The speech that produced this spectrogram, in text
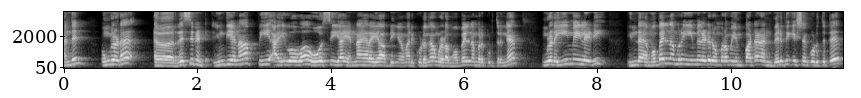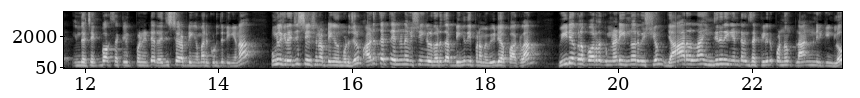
அண்ட் தென் உங்களோட ரெசிடென்ட் இந்தியனா பிஐஓவா ஓசியா என்ஐஆர்ஐயா அப்படிங்கிற மாதிரி கொடுங்க. உங்களோட மொபைல் நம்பர் கொடுத்துருங்க. உங்களோட இமெயில் ஐடி இந்த மொபைல் நம்பரும் இமெயில் ஐடி ரொம்ப ரொம்ப இம்பார்ட்டன்ட் அண்ட் வெரிஃபிகேஷன் கொடுத்துட்டு இந்த செக் பாக்ஸை கிளிக் பண்ணிட்டு ரெஜிஸ்டர் அப்படிங்கிற மாதிரி கொடுத்துட்டீங்கன்னா உங்களுக்கு ரெஜிஸ்ட்ரேஷன் அப்படிங்கிறது முடிஞ்சிடும். அடுத்தடுத்து என்னென்ன விஷயங்கள் வருது அப்படிங்கிறது இப்போ நம்ம வீடியோ பார்க்கலாம். வீடியோக்குள்ள போறதுக்கு முன்னாடி இன்னொரு விஷயம் யாரெல்லாம் இன்ஜினியரிங் என்ட்ரன்ஸை கிளியர் பண்ணும் பிளான் பண்ணிருக்கீங்களோ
